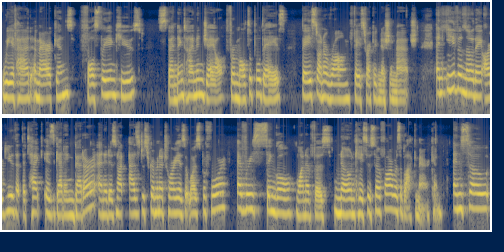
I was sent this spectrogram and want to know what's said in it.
We have had Americans falsely accused, spending time in jail for multiple days based on a wrong face recognition match. And even though they argue that the tech is getting better and it is not as discriminatory as it was before, every single one of those known cases so far was a Black American. And so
